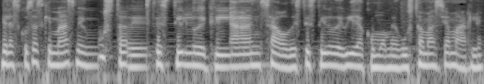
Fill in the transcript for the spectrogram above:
de las cosas que más me gusta de este estilo de crianza o de este estilo de vida, como me gusta más llamarle,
